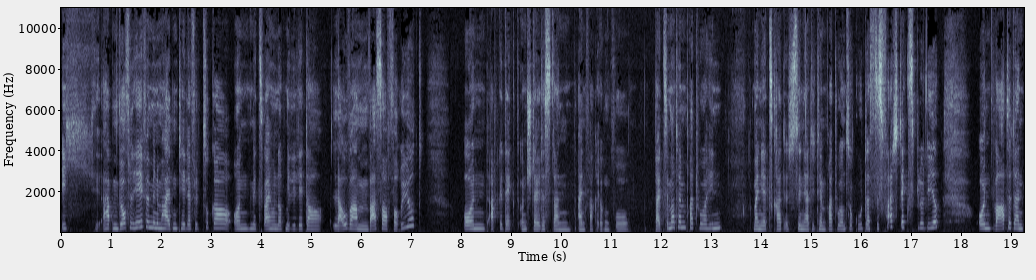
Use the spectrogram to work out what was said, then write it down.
ich habe einen Würfel Hefe mit einem halben Teelöffel Zucker und mit 200 Milliliter lauwarmem Wasser verrührt und abgedeckt und stellt es dann einfach irgendwo bei Zimmertemperatur hin. Ich meine, jetzt gerade sind ja die Temperaturen so gut, dass das fast explodiert und warte dann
